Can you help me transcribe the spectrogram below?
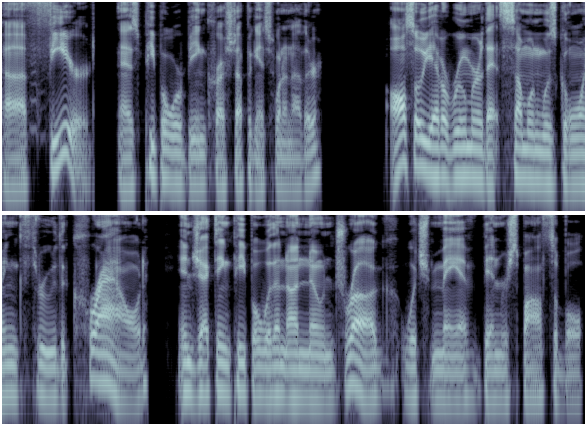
uh, feared as people were being crushed up against one another. Also, you have a rumor that someone was going through the crowd injecting people with an unknown drug, which may have been responsible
